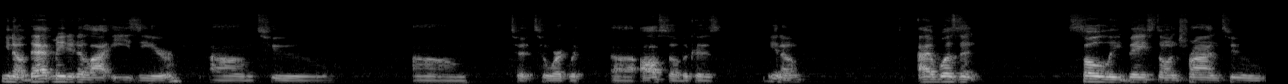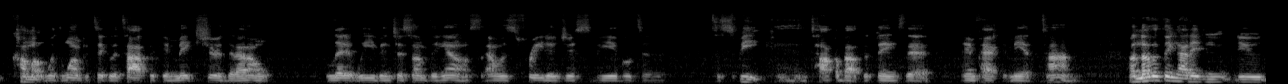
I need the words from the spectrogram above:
you know, that made it a lot easier um, to um, to to work with uh, also because you know I wasn't solely based on trying to come up with one particular topic and make sure that I don't let it weave into something else. I was free to just be able to to speak and talk about the things that impacted me at the time. Another thing I didn't do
